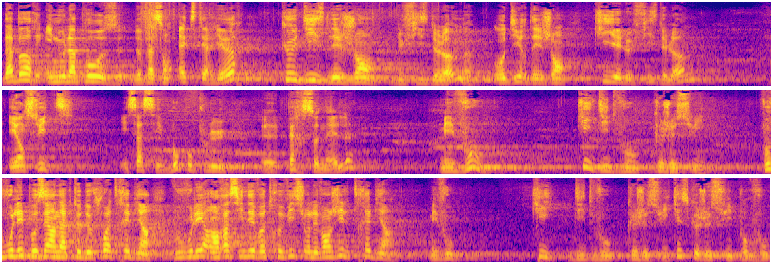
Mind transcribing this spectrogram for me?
D'abord, il nous la pose de façon extérieure. Que disent les gens du Fils de l'homme? Au dire des gens, qui est le Fils de l'homme? Et ensuite, et ça c'est beaucoup plus euh, personnel, mais vous, qui dites-vous que je suis? Vous voulez poser un acte de foi? Très bien. Vous voulez enraciner votre vie sur l'Évangile? Très bien. Mais vous, qui dites-vous que je suis? Qu'est-ce que je suis pour vous?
